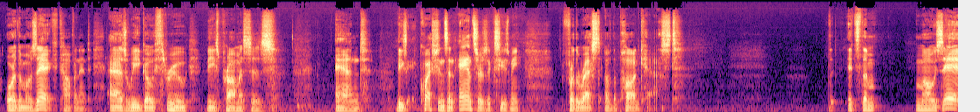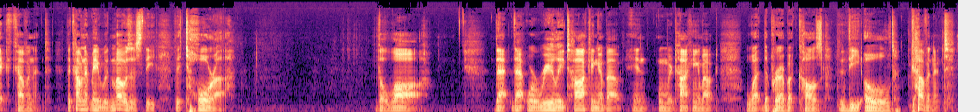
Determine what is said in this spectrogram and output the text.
or the Mosaic covenant as we go through these promises and these questions and answers, excuse me, for the rest of the podcast. It's the Mosaic covenant, the covenant made with Moses, the, the Torah the law that that we're really talking about in when we're talking about what the prayer book calls the old covenant.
